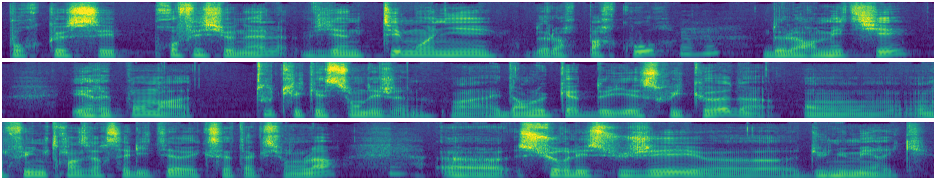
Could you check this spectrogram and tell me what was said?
pour que ces professionnels viennent témoigner de leur parcours, mmh. de leur métier et répondre à toutes les questions des jeunes. Voilà. Et dans le cadre de Yes We Code, on, fait une transversalité avec cette action-là mmh. sur les sujets du numérique.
